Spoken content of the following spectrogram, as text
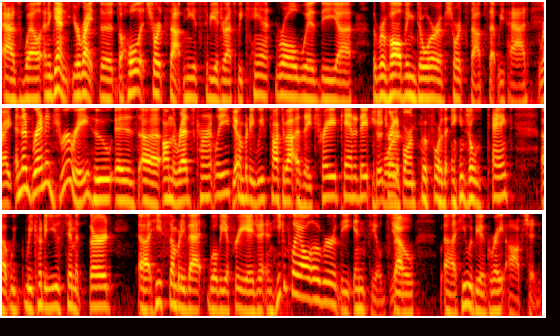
as well. And again, you're right. The the hole at shortstop needs to be addressed. We can't roll with the uh, the revolving door of shortstops that we've had. Right. And then Brandon Drury, who is uh, on the Reds currently, somebody we've talked about as a trade candidate. Before- traded for him. before the Angels tanked. Uh, we we could have used him at third. Uh, he's somebody that will be a free agent, and he can play all over the infield. So uh, he would be a great option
